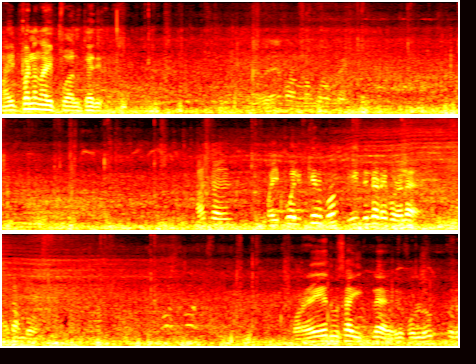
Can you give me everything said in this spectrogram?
നയിപ്പന്നെ നയിപ്പ് ആൾക്കാർ പൈപ്പ് വലിക്കണിപ്പോ ഈ ഇടയിൽ കൂടെ അല്ലേ? സംഭവം. കുറേ ദിവസമായി അല്ലേ? ഒരു ഫുള്ള് ഒരു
